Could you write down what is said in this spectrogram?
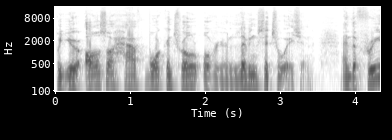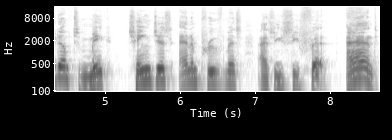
but you'll also have more control over your living situation and the freedom to make changes and improvements as you see fit. And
